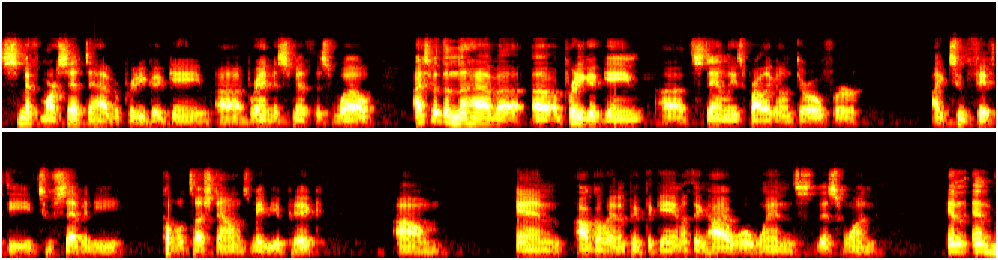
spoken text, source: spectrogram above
Smith-Marsette to have a pretty good game. Uh, Brandon Smith as well. I expect them to have a, a, pretty good game. Uh, Stanley's probably going to throw for like 250, 270, a couple touchdowns, maybe a pick. Um, and I'll go ahead and pick the game. I think Iowa wins this one And, in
